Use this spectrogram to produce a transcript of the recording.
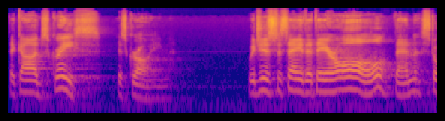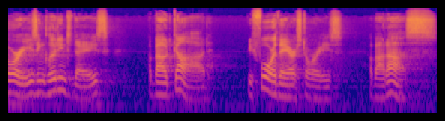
That God's grace is growing. Which is to say that they are all, then, stories, including today's, about God before they are stories about us.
